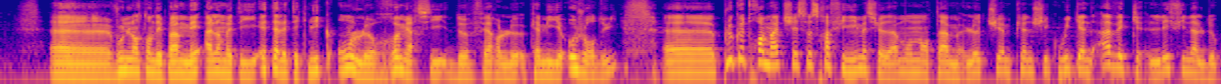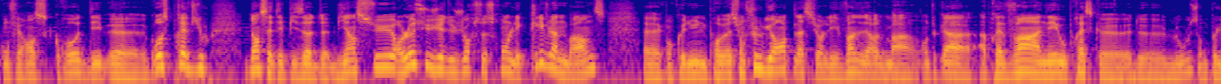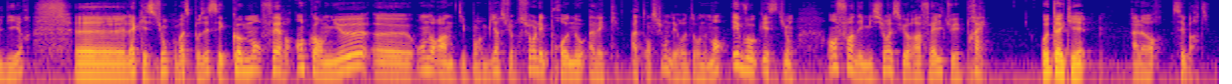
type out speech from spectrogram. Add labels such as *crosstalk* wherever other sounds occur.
Euh, vous ne l'entendez pas, mais Alain Mattei est à la technique. On le remercie de faire le Camille aujourd'hui. Euh, plus que trois matchs et ce sera fini, messieurs dames. On entame le Championship Weekend avec les finales de conférence. Gros euh, grosse preview dans cet épisode, bien sûr. Le sujet du jour, ce seront les Cleveland Browns, qui ont connu une progression fulgurante là sur les 20, dernières- bah, en tout cas après 20 années ou presque de lose, on peut le dire. La question qu'on va se poser, c'est comment faire encore mieux? On aura un petit point, bien sûr, sur les pronos avec attention des retournements et vos questions en fin d'émission. Est-ce que Raphaël, tu es prêt? Au taquet. Alors, c'est parti.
